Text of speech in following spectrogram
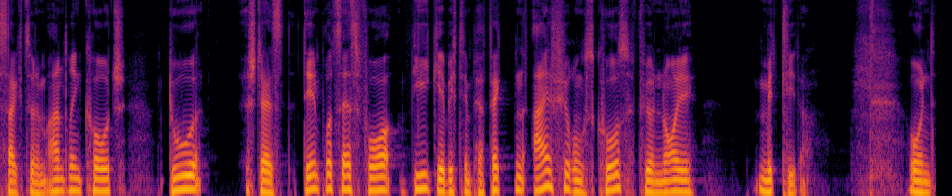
sage ich zu einem anderen Coach, du stellst den Prozess vor, wie gebe ich den perfekten Einführungskurs für neue Mitglieder. Und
